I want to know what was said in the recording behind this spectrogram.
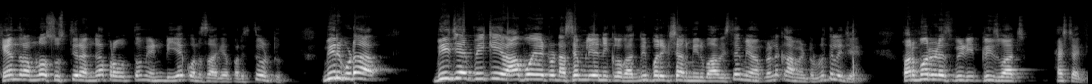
కేంద్రంలో సుస్థిరంగా ప్రభుత్వం ఎన్డీఏ కొనసాగే పరిస్థితి ఉంటుంది. మీరు కూడా బీజేపీకి రాబోయేటువంటి అసెంబ్లీ ఎన్నికలకు అగ్ని పరీక్ష అని మీరు భావిస్తే మీ అభిప్రాయంలో కామెంట్ రూపంలో తెలియజేయండి. For more videos please watch hashtag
